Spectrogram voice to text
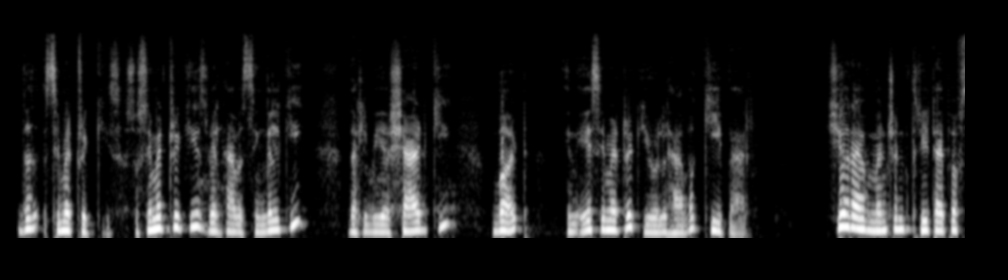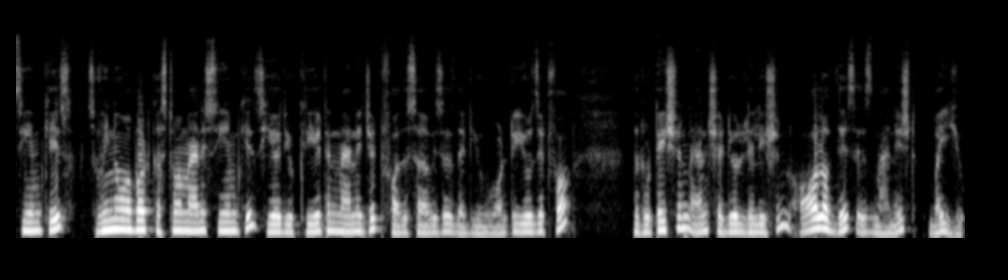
the symmetric keys. So symmetric keys will have a single key that will be a shared key, but in asymmetric, you will have a key pair. Here I have mentioned three types of CMKs. So we know about customer managed CMKs. Here you create and manage it for the services that you want to use it for. The rotation and schedule deletion, all of this is managed by you.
